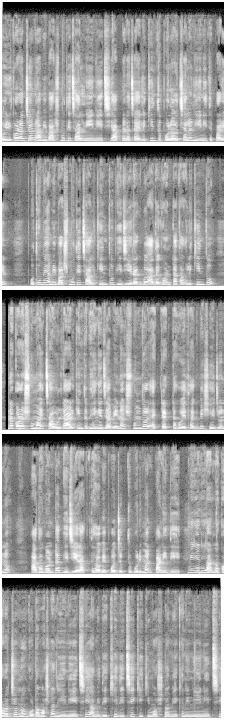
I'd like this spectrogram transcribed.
তৈরি করার জন্য আমি বাসমতি চাল নিয়ে নিয়েছি। আপনারা চাইলে কিন্তু পোলাও চালও নিয়ে নিতে পারেন। প্রথমে আমি বাসমতি চাল কিন্তু ভিজিয়ে রাখব আধা ঘণ্টা, তাহলে কিন্তু রান্না করার সময় চাউলটা আর কিন্তু ভেঙে যাবে না, সুন্দর একটা একটা হয়ে থাকবে, সেই জন্য আধা ঘণ্টা ভিজিয়ে রাখতে হবে পর্যাপ্ত পরিমাণ পানি দিয়ে। বিরিয়ানি রান্না করার জন্য গোটা মশলা নিয়ে নিয়েছি, আমি দেখিয়ে দিচ্ছি কি কি মশলা আমি এখানে নিয়ে নিয়েছি।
